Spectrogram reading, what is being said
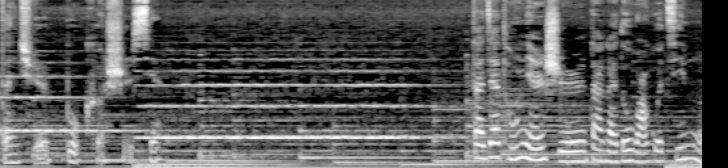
但却不可实现。大家童年时大概都玩过积木，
